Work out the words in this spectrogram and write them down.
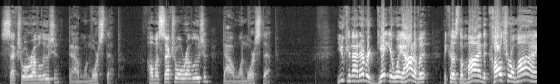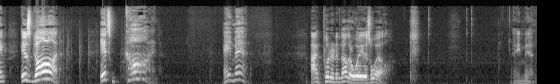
Sexual revolution, down one more step. Homosexual revolution, down one more step. You cannot ever get your way out of it because the mind, the cultural mind, is gone. It's gone. Amen. I'd put it another way as well. Amen.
